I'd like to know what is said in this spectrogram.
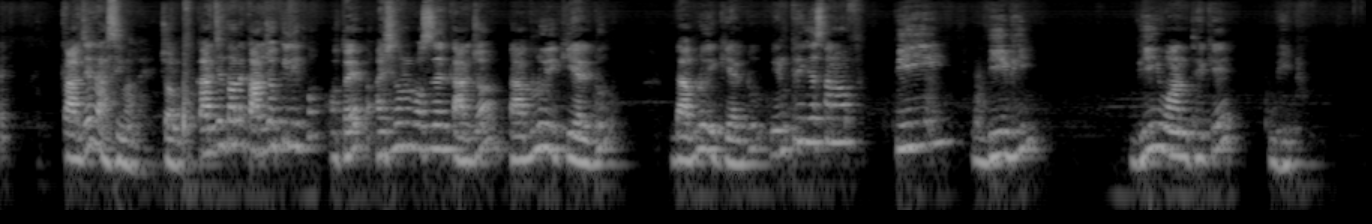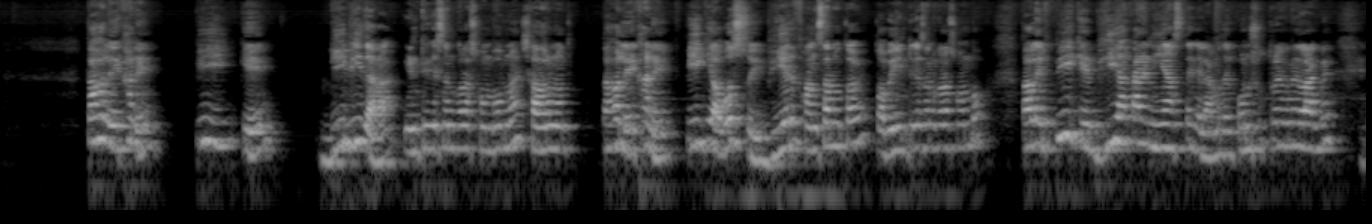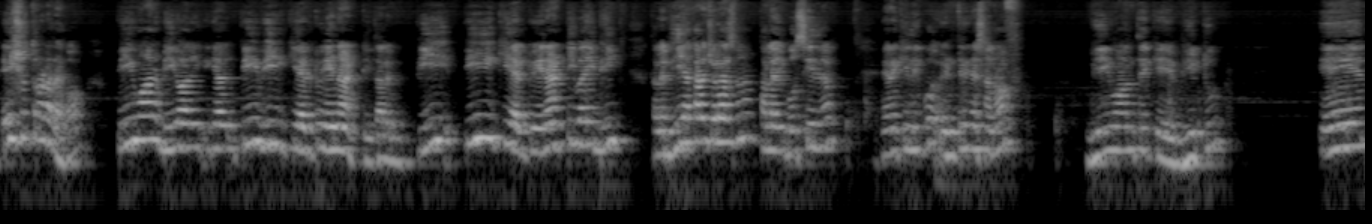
কার্যের রাশিমালায়। চলো, কার্যে তাহলে কার্য কি লিখব? অতএব আইসোথর্মাল প্রসেসের কার্য W equal to W equal to integration of P d V V one থেকে ভি টু তাহলে এখানে পি কে ডিভি দ্বারা ইন্টিগ্রেশন করা সম্ভব নয়, সাধারণত। তাহলে এখানে পি কে অবশ্যই ভি এর ফাংশন হতে হবে তবে ইন্টিগ্রেশন করা সম্ভব। তাহলে পি কে ভি আকারে নিয়ে আসতে গেলে আমাদের কোন সূত্র এখানে লাগবে? এই সূত্রটা দেখো P one V one P V equal to N R T তাহলে P P equal to N R T by V তাহলে ভি আকারে চলে আসবে না? তাহলে আমি বসিয়ে দিলাম। এখানে কি লিখব? ইন্টিগ্রেশন অফ ভি ওয়ান থেকে V two N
